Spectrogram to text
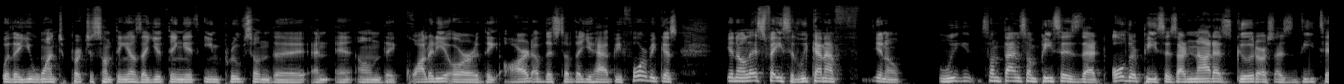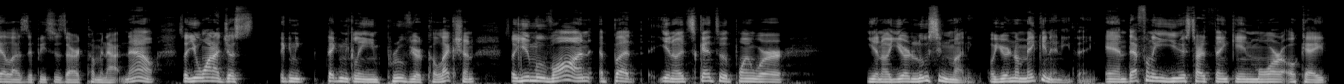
whether you want to purchase something else that you think it improves on the and, and on the quality or the art of the stuff that you had before. Because you know let's face it we kind of you know we sometimes some pieces that older pieces are not as good or as detailed as the pieces that are coming out now. So you want to just technically improve your collection. So you move on but you know it's getting to the point where you know you're losing money or you're not making anything. And definitely you start thinking more okay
